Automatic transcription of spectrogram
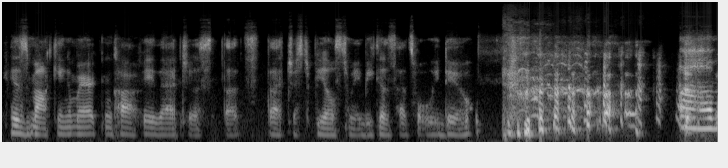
his mocking American coffee that just that's that just appeals to me because that's what we do. um,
